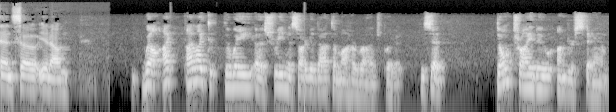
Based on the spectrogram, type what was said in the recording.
and so you know. Well, I I liked the way uh, Sri Nisargadatta Maharaj put it. He said, "Don't try to understand.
